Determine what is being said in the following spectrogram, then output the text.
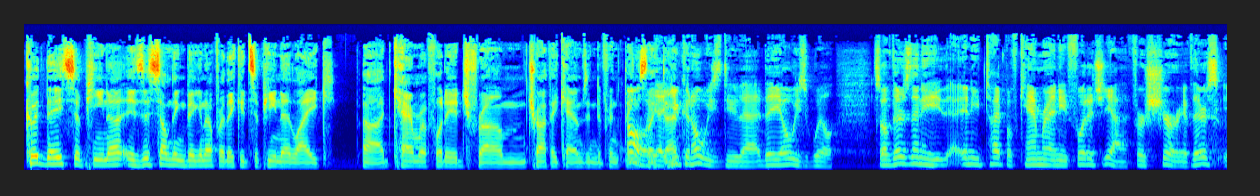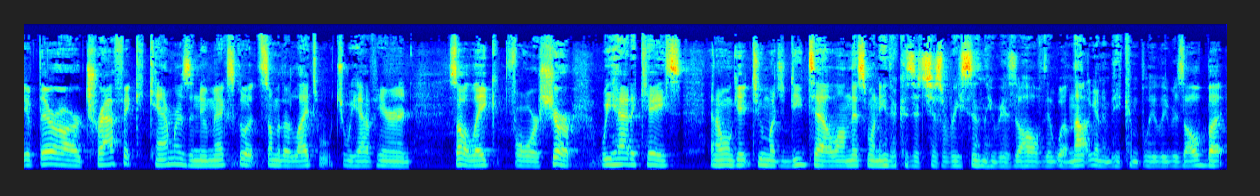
Could they subpoena? Is this something big enough where they could subpoena like uh, camera footage from traffic cams and different things Oh like yeah, that? you can always do that. They always will. So if there's any any type of camera, any footage, yeah, for sure. If there's if there are traffic cameras in New Mexico at some of the lights which we have here in Salt Lake, for sure. We had a case, and I won't get too much detail on this one either because it's just recently resolved. It will not going to be completely resolved, but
